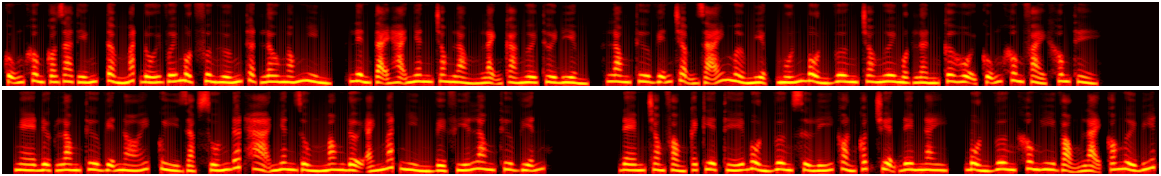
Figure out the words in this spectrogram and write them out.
cũng không có ra tiếng tầm mắt đối với một phương hướng thật lâu ngóng nhìn, liền tại hạ nhân trong lòng lạnh cả người thời điểm, Long Thư Viễn chậm rãi mở miệng muốn bổn vương cho ngươi một lần cơ hội cũng không phải không thể. Nghe được Long Thư Viễn nói, quỳ dạp xuống đất hạ nhân dùng mong đợi ánh mắt nhìn về phía Long Thư Viễn. Đem trong phòng cái kia thế bổn vương xử lý còn có chuyện đêm nay, bổn vương không hy vọng lại có người biết,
